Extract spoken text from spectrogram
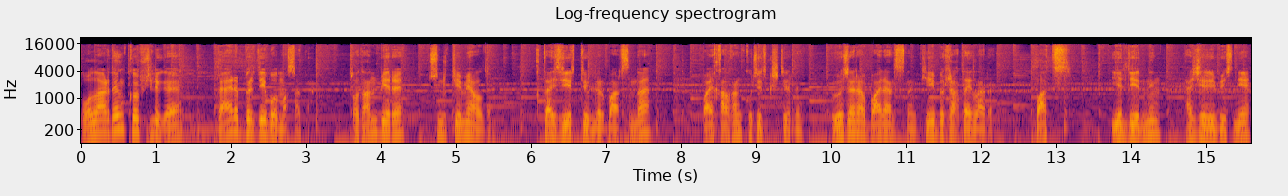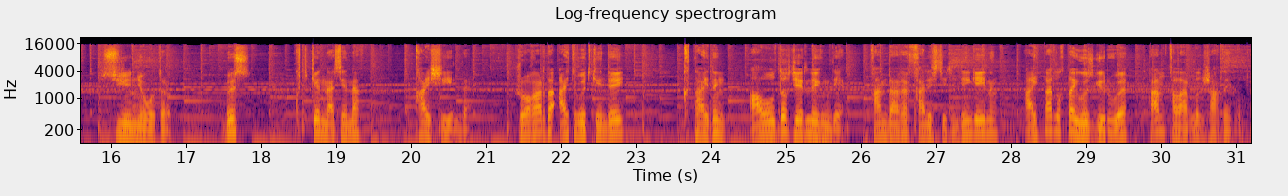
Олардың көпшілігі бәрі бірдей болмаса да содан бері түсініктеме алды. Қытай зерттеулер барысында байқалған көрсеткіштердің өзара байланысының кейбір жағдайлары батыс елдерінің тәжірибесіне сүйене отырып біз күткен нәрсені қайшы келді жоғарыда айтып өткендей қытайдың ауылдық жерлегінде қандағы холестерин деңгейінің айтарлықтай өзгеруі таң қаларлық жағдай болды.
